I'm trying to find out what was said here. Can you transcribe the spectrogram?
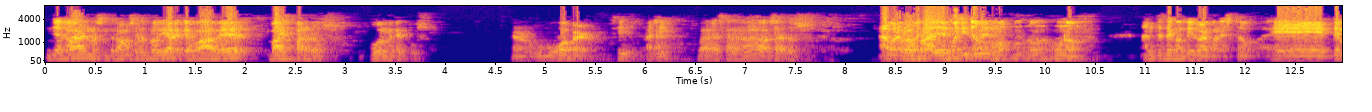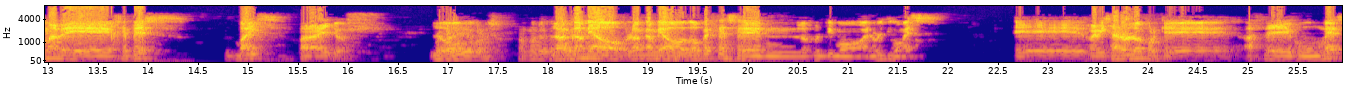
llega, nos enteramos el otro día de que va a haber Vice para los UMCQs. Los Whopper. Sí, Así. Vale, o sea, o sea, los Ah, bueno, un, momentito, un, un- un off. Antes de continuar con esto. Eh, tema de GPS, Vice para ellos. no Lo, caído con eso. no lo han cambiado, lo han cambiado dos veces en los últimos, en el último mes. Eh, revisáronlo porque hace como un mes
